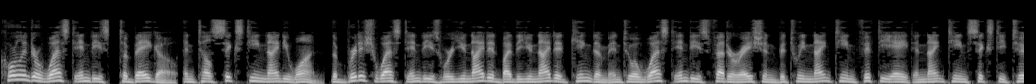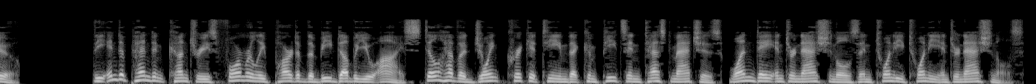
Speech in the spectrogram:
Courlander West Indies, Tobago until 1691 the British West Indies were united by the United Kingdom into a West Indies Federation between 1958 and 1962. The independent countries formerly part of the BWI still have a joint cricket team that competes in test matches, one-day internationals and 2020 internationals.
